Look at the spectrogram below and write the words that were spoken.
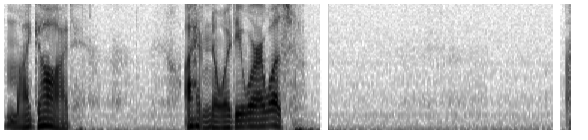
my god. I have no idea where I was.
